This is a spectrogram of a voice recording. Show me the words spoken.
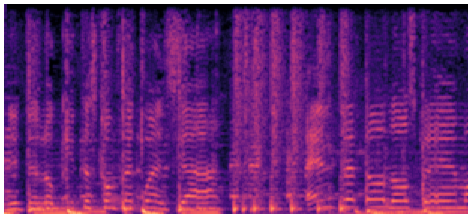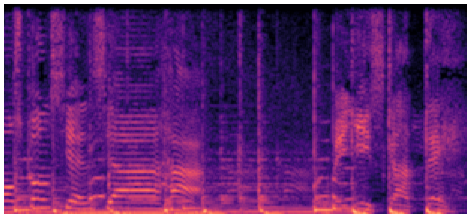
ni te lo quites con frecuencia. Entre todos creemos conciencia. Pellizcate.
